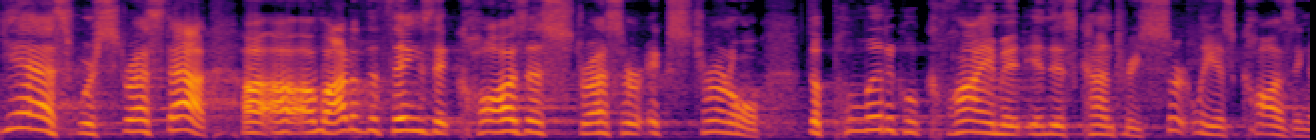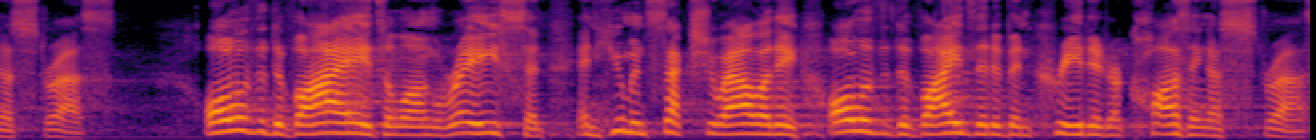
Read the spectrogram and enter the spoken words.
Yes, we're stressed out. Uh, a lot of the things that cause us stress are external. The political climate in this country certainly is causing us stress all of the divides along race and, and human sexuality, all of the divides that have been created are causing us stress.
